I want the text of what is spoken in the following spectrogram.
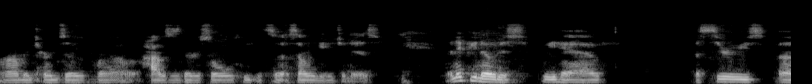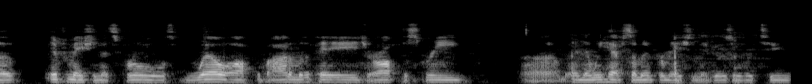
um, in terms of uh, houses that are sold, who the selling agent is. And if you notice, we have a series of information that scrolls well off the bottom of the page or off the screen, um, and then we have some information that goes over to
